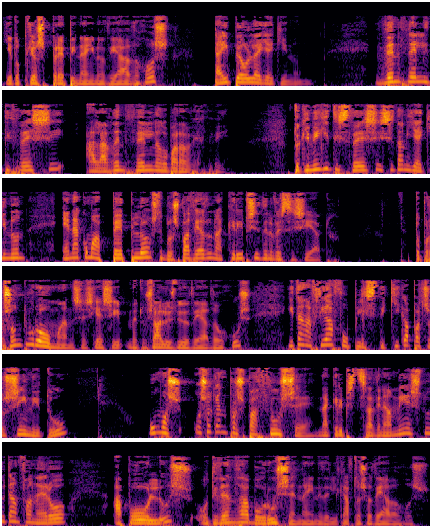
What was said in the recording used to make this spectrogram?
για το ποιος πρέπει να είναι ο διάδοχος, τα είπε όλα για εκείνον. Δεν θέλει τη θέση, αλλά δεν θέλει να το παραδεχθεί. Το κυνήγι της θέσης ήταν για εκείνον ένα ακόμα πέπλο στην προσπάθειά του να κρύψει την ευαισθησία του. Το προσόν του Ρόμαν σε σχέση με τους άλλους δύο διαδόχους ήταν αυτή η αφοπλιστική καπατσοσύνη του, όμως όσο και αν προσπαθούσε να κρύψει τις αδυναμίες του, ήταν φανερό από όλους ότι δεν θα μπορούσε να είναι τελικά αυτός ο διάδοχος.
